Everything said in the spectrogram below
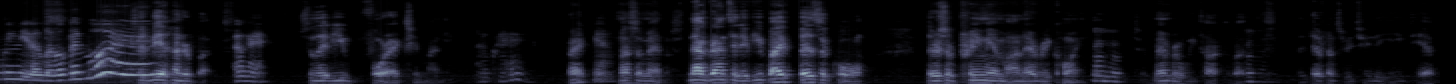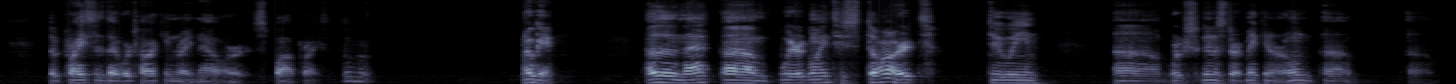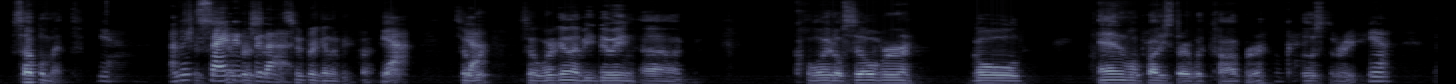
We need a little bit more. So it'd be a hundred bucks. Okay. So that you forex your money. Okay. Right. Más o menos. Now, granted, if you buy physical, there's a premium on every coin. hmm Remember, we talked about Mhm. this. The difference between the ETF. The prices that we're talking right now are spot prices. hmm Okay. Other than that, um, we're going to start doing. Uh, we're going to start making our own um, uh, supplement. Yeah. I'm excited super, for that. Super going to be fun. Yeah. So yeah. we're so we're going to be doing uh, colloidal silver, gold, and we'll probably start with copper. Okay. Those three. Yeah.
